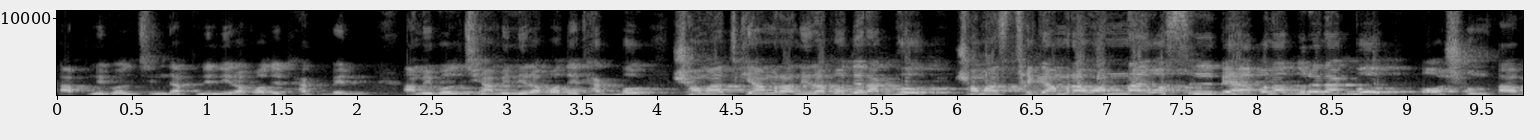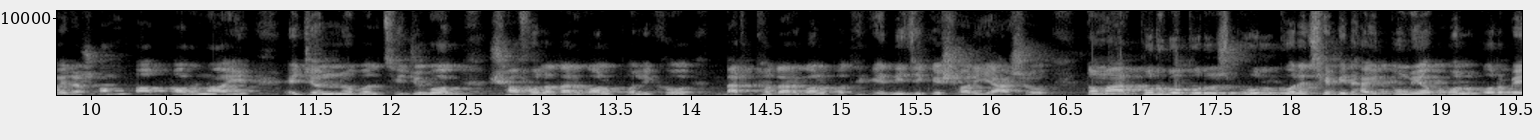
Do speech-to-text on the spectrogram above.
আপনি বলছেন যে আপনি নিরাপদে থাকবেন। আমি বলছি আমি নিরাপদে থাকব। সমাজকে আমরা নিরাপদে রাখব। সমাজ থেকে আমরা অন্যায়, অশ্লীল বেহাপনা দূরে রাখব। অসম্ভব, এটা সম্ভবপর নয়। এই জন্য বলছি, যুবক, সফলতার গল্প লিখো, ব্যর্থতার গল্প থেকে নিজেকে সরিয়ে আসো। তোমার পূর্বপুরুষ ভুল করেছে বিধায় তুমিও ভুল করবে।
